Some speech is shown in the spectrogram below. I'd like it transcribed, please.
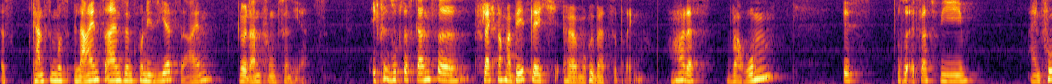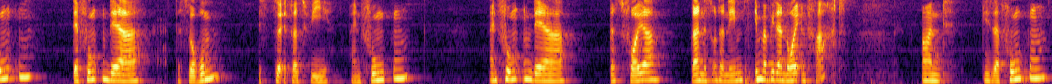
Das Ganze muss allein sein, synchronisiert sein, nur dann funktioniert es. Ich versuche das Ganze vielleicht nochmal bildlich äh, rüberzubringen. Ja, das Warum ist so etwas wie ein Funken. Der Funken, der, das Warum ist so etwas wie ein Funken. Ein Funken, der das Feuer deines Unternehmens immer wieder neu entfacht. Und dieser Funken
